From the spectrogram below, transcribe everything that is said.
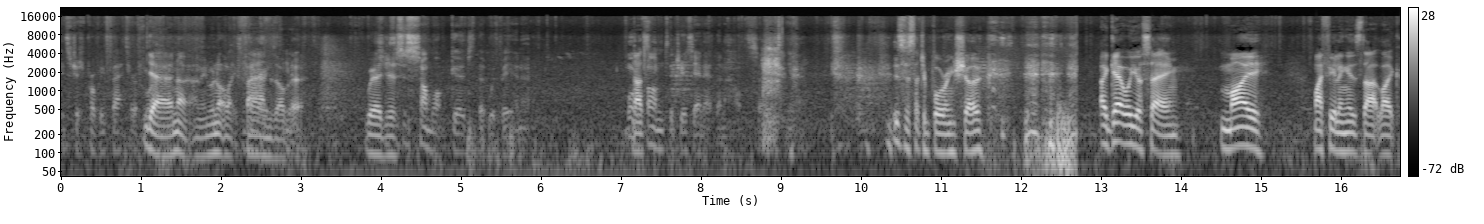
It's just probably better if. we're- yeah, no, I mean, we're not like fans Very, of yeah. it. We're This is just. somewhat good that would be in it. More That's- advantages in it than out. So you know. This is such a boring show. I get what you're saying. My my feeling is that like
